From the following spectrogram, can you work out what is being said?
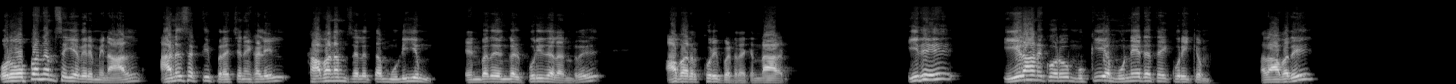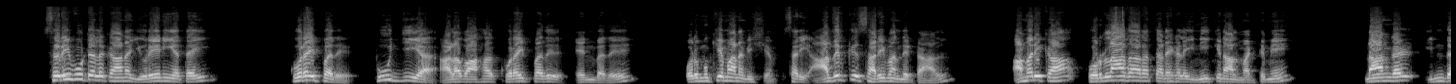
ஒரு ஒப்பந்தம் செய்ய விரும்பினால் அணுசக்தி பிரச்சனைகளில் கவனம் செலுத்த முடியும் என்பது எங்கள் புரிதல் என்று அவர் குறிப்பிட்டிருக்கின்றார். இது ஈரானுக்கு ஒரு முக்கிய முன்னேற்றத்தை குறிக்கும். அதாவது செறிவூட்டலுக்கான யுரேனியத்தை குறைப்பது பூஜ்ஜிய அளவாக குறைப்பது என்பது ஒரு முக்கியமான விஷயம். சரி அதற்கு சரி வந்துட்டால் அமெரிக்கா பொருளாதார தடைகளை நீக்கினால் மட்டுமே நாங்கள் இந்த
